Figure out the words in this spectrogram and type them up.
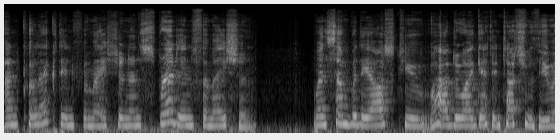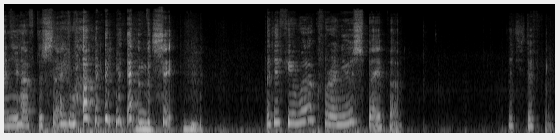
and collect information and spread information when somebody asks you, How do I get in touch with you? and you have to say, Well, in the embassy. But if you work for a newspaper, it's different.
